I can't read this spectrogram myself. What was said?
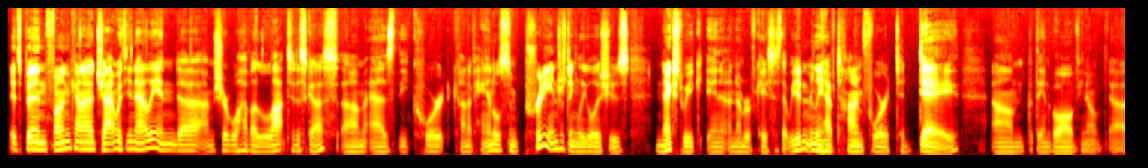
It's been fun kind of chatting with you, Natalie, and uh, I'm sure we'll have a lot to discuss um, as the court kind of handles some pretty interesting legal issues next week in a number of cases that we didn't really have time for today. Um, but they involve, you know, uh,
